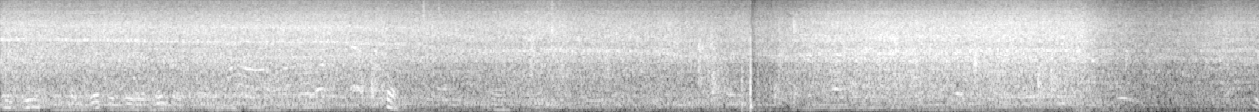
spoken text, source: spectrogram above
Lincoln. You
